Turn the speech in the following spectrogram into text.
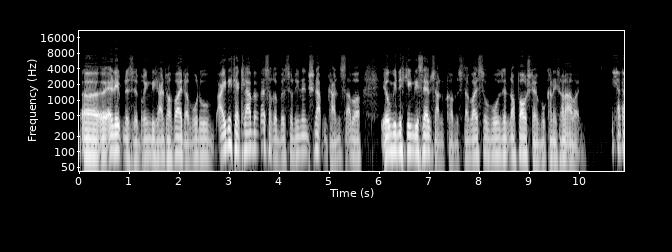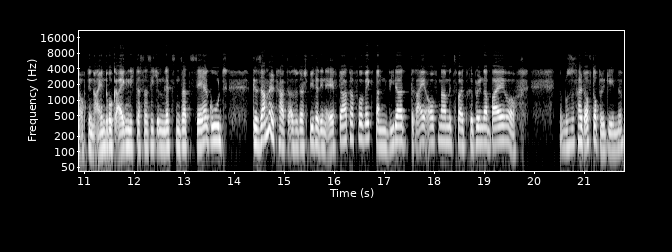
Erlebnisse bringen dich einfach weiter, wo du eigentlich der klar Bessere bist und ihn schnappen kannst, aber irgendwie nicht gegen dich selbst ankommst. Dann weißt du, wo sind noch Baustellen, wo kann ich dran arbeiten. Ich hatte auch den Eindruck eigentlich, dass er sich im letzten Satz sehr gut gesammelt hat. Also da spielt er den Elfdata vorweg, dann wieder drei Aufnahmen mit zwei Trippeln dabei. Oh, dann muss es halt auf Doppel gehen, ne?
